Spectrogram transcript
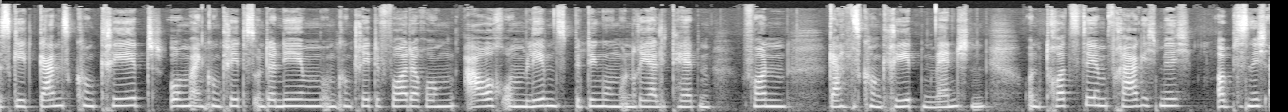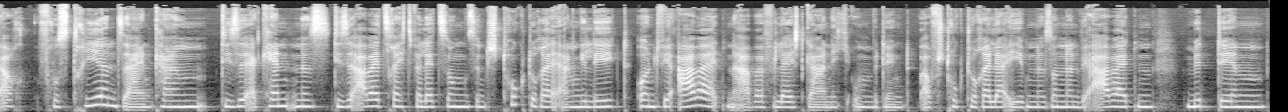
es geht ganz konkret um ein konkretes Unternehmen, um konkrete Forderungen, auch um Lebensbedingungen und Realitäten von ganz konkreten Menschen. Und trotzdem frage ich mich, ob es nicht auch frustrierend sein kann, diese Erkenntnis, diese Arbeitsrechtsverletzungen sind strukturell angelegt und wir arbeiten aber vielleicht gar nicht unbedingt auf struktureller Ebene, sondern wir arbeiten mit den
